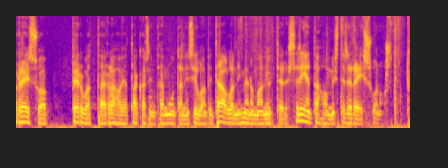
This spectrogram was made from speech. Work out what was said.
reissua perua tai rahoja takaisin tai muuta, niin silloin pitää olla nimenomaan yhteydessä siihen tahoon, mistä se reissu on ostettu.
